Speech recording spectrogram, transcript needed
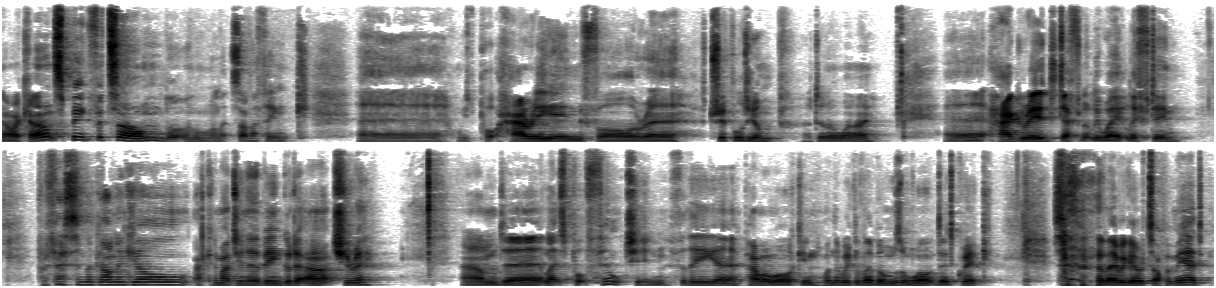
Now, I can't speak for Tom, but oh, let's have a think. Uh, we'd put Harry in for uh, triple jump. I don't know why. Uh, Hagrid, definitely weightlifting. Professor McGonagall, I can imagine her being good at archery. And uh, let's put Filch in for the uh, power walking when they wiggle their bums and walk dead quick. So there we go, top of my head.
